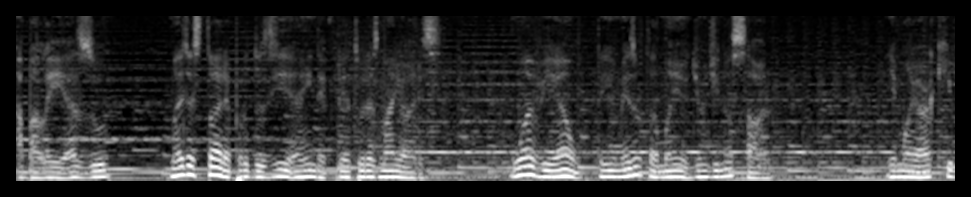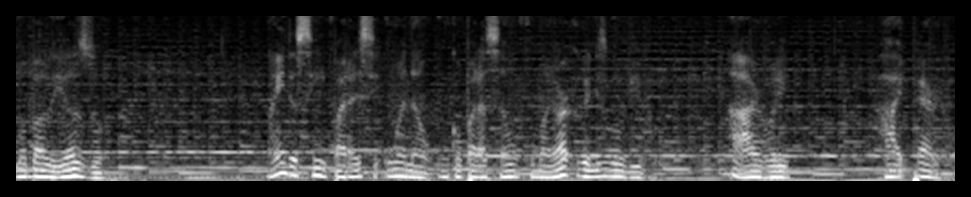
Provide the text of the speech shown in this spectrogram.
a baleia azul, mas a história produzia ainda criaturas maiores. Um avião tem o mesmo tamanho de um dinossauro e é maior que uma baleia azul. Ainda assim, parece um anão em comparação com o maior organismo vivo, a árvore Hyperion.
